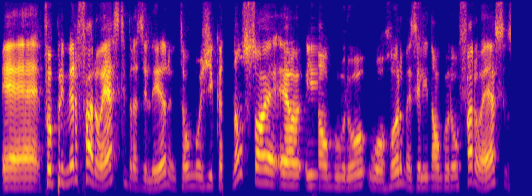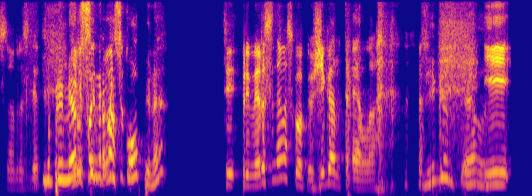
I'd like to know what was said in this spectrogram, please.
É, foi o primeiro faroeste brasileiro, então o Mojica não só é, é, inaugurou o horror, mas ele inaugurou o faroeste no cinema brasileiro. No primeiro cinemascope, muito... né? Primeiro cinemascope, o Gigantela. Gigantela. e,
